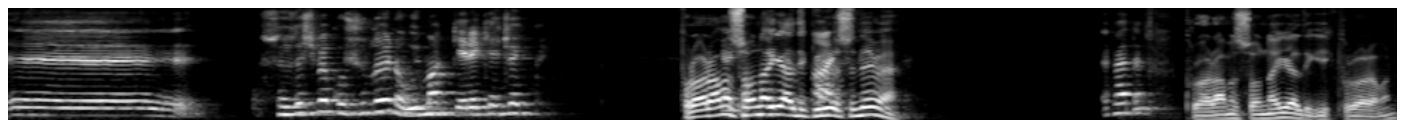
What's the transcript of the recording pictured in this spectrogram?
e, sözleşme koşullarına uymak gerekecek. Programın Yani sonuna geldik biliyorsun değil mi? Efendim? Programın sonuna geldik ilk programın.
